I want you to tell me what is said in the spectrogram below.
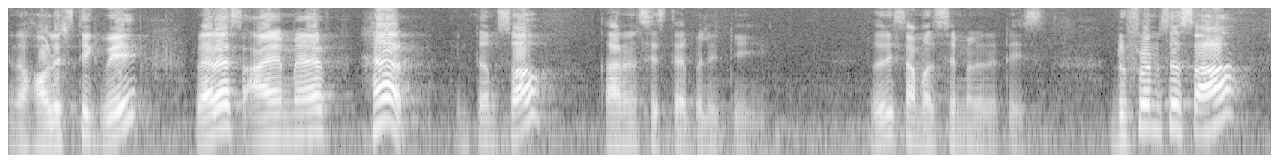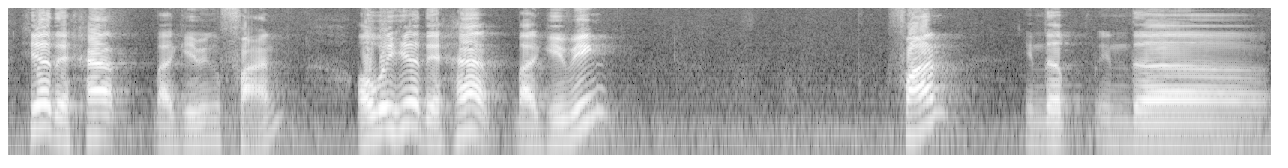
in a holistic way, whereas IMF help in terms of currency stability. There is some similarities. Differences are here they help by giving fund, over here they help by giving fund in the in the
